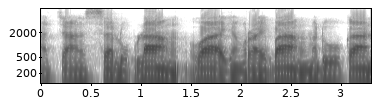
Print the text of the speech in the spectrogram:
อาจารย์สรุปล่างว่าอย่างไรบ้างมาดูกัน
